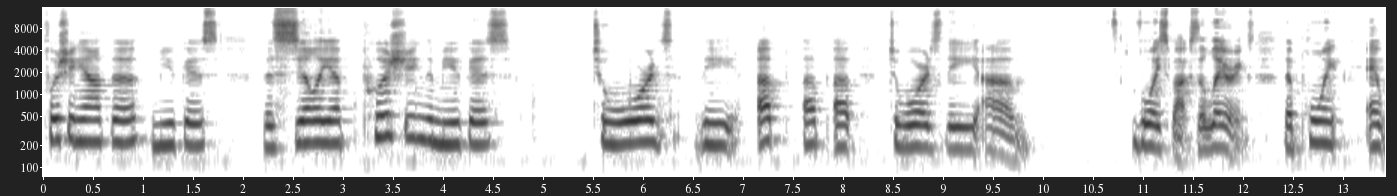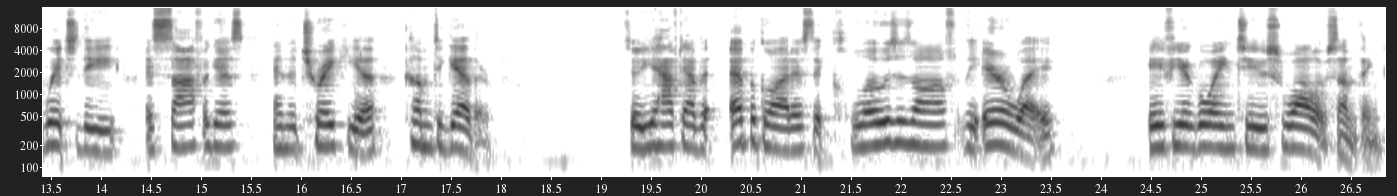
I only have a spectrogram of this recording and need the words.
pushing out the mucus, the cilia pushing the mucus towards the up, up, up towards the um, voice box, the larynx, the point at which the esophagus and the trachea come together. So you have to have the epiglottis that closes off the airway if you're going to swallow something.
